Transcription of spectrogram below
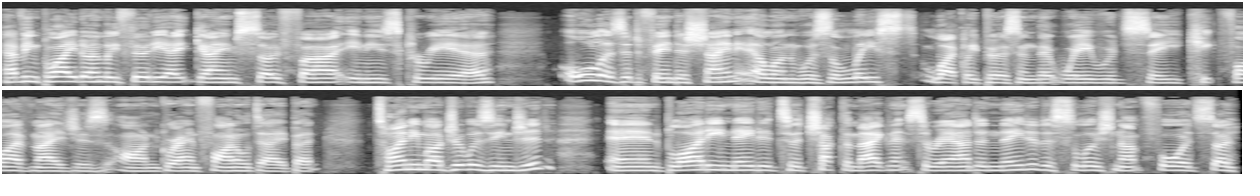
Having played only 38 games so far in his career, all as a defender, Shane Ellen was the least likely person that we would see kick five majors on grand final day. But Tony Modra was injured, and Blighty needed to chuck the magnets around and needed a solution up forward. So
